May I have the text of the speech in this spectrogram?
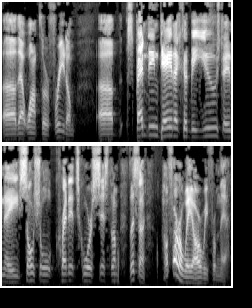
uh, that want their freedom. Uh, spending data could be used in a social credit score system. Listen, how far away are we from that?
